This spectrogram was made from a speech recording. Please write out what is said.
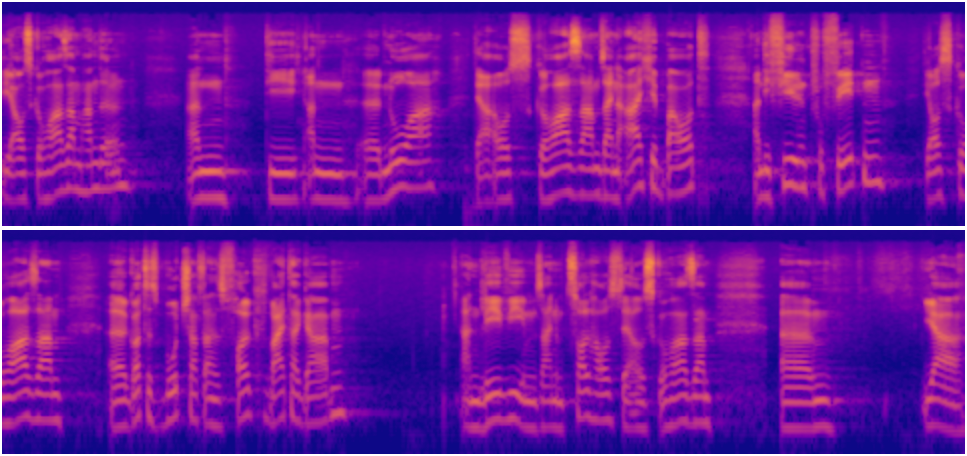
die aus Gehorsam handeln, an, die, an äh, Noah, der aus Gehorsam seine Arche baut, an die vielen Propheten, die aus Gehorsam äh, Gottes Botschaft an das Volk weitergaben, an Levi in seinem Zollhaus, der aus Gehorsam ähm, ja,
